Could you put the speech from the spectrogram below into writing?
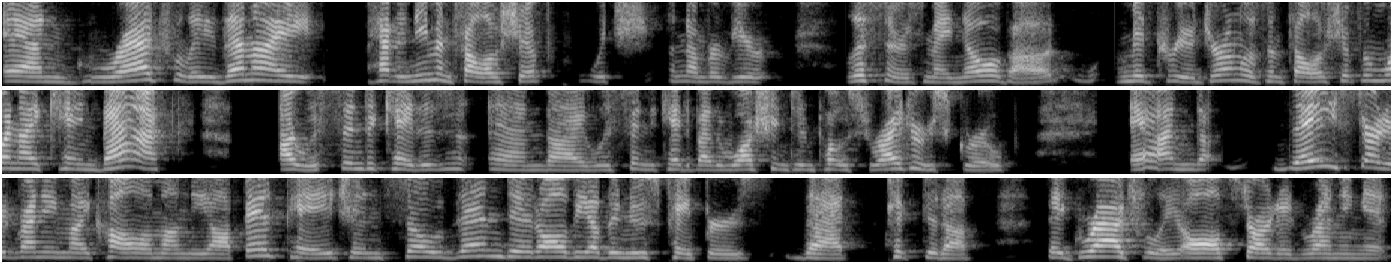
And gradually, then I had a Nieman Fellowship, which a number of your listeners may know about, Mid Career Journalism Fellowship. And when I came back, I was syndicated and I was syndicated by the Washington Post Writers Group. And they started running my column on the op ed page. And so then did all the other newspapers that picked it up. They gradually all started running it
